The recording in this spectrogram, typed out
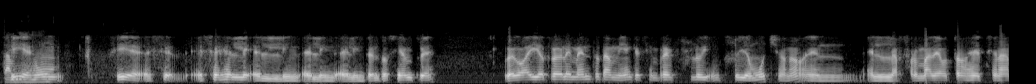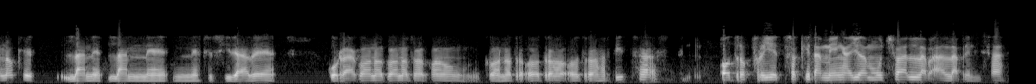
También. es un, sí ese, ese es el, el, el, el intento siempre. Luego hay otro elemento también que siempre influye, influye mucho ¿no? en, en la forma de autogestionarnos, que la, la ne- necesidad de currar con, otro, con, con otro, otros artistas, otros proyectos que también ayudan mucho al, al aprendizaje.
